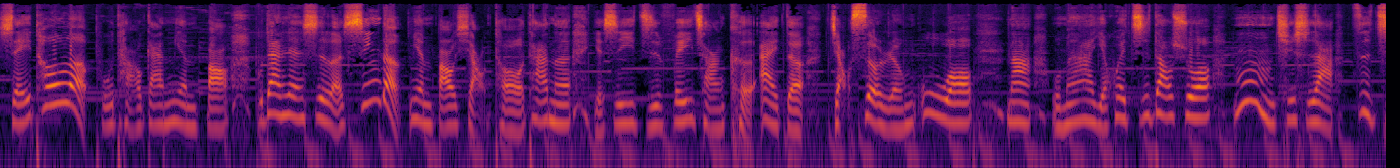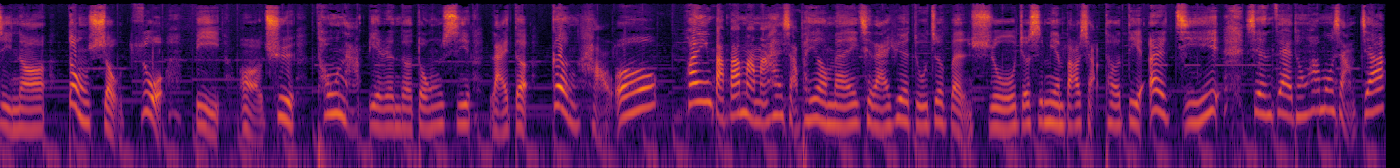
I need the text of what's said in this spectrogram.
谁偷了葡萄干面包？不但认识了新的面包小偷，他呢也是一只非常可爱的角色人物哦。那我们啊也会知道说，嗯，其实啊自己呢动手做，比呃去偷拿别人的东西来得更好哦。欢迎爸爸妈妈和小朋友们一起来阅读这本书，就是《面包小偷》第二集。现在童话梦想家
